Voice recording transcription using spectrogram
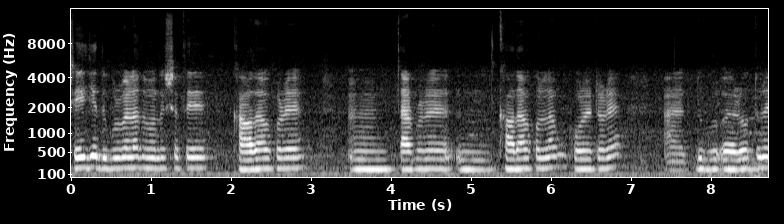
সেই যে দুপুরবেলা তোমাদের সাথে খাওয়া দাওয়া করে তারপরে খাওয়া দাওয়া করলাম করে টোরে। আর দুপুর রোদ্দুরে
